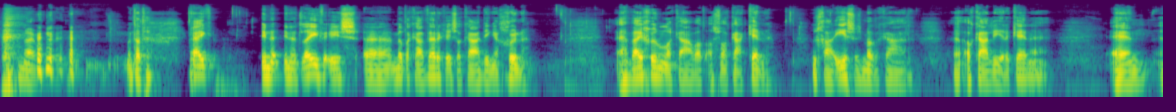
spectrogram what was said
Nee, maar dat, kijk, in, in het leven is uh, met elkaar werken, is elkaar dingen gunnen. En wij gunnen elkaar wat als we elkaar kennen. Dus ga eerst eens met elkaar, elkaar leren kennen. En uh,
